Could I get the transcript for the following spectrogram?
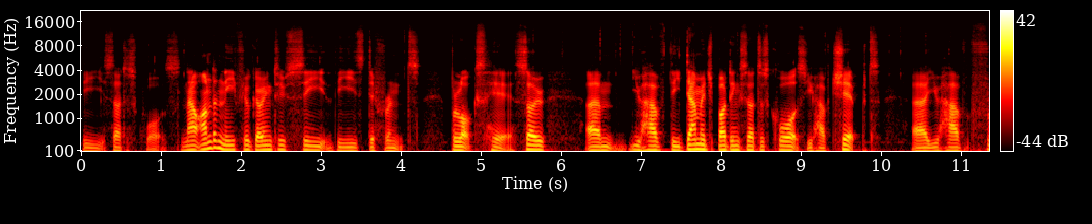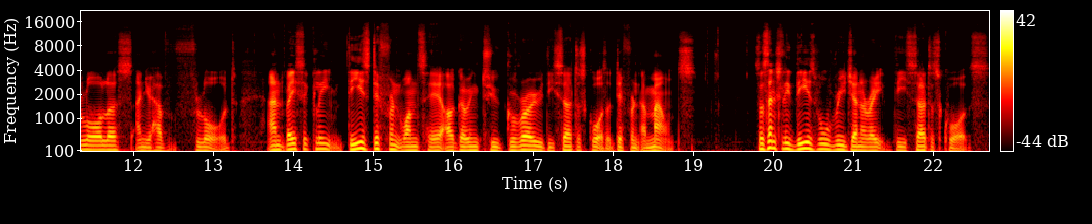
the Certus Quartz. Now, underneath, you're going to see these different blocks here. So, um, you have the damaged budding Certus Quartz, you have chipped, uh, you have flawless and you have flawed. And basically, these different ones here are going to grow the Certus Quartz at different amounts. So essentially, these will regenerate the Certus Quartz.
